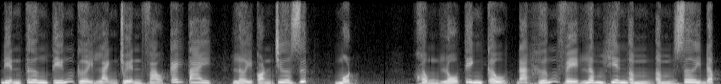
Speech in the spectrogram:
Điện tương tiếng cười lạnh truyền vào cái tai, lời còn chưa dứt. Một khổng lồ tinh cầu đã hướng về lâm hiên ầm ầm rơi đập.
